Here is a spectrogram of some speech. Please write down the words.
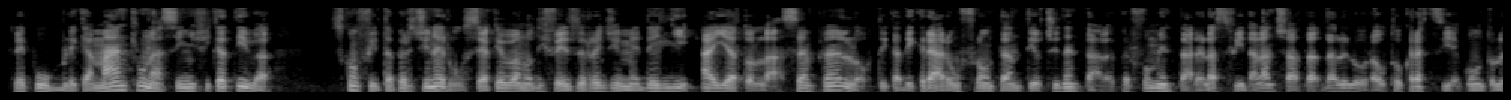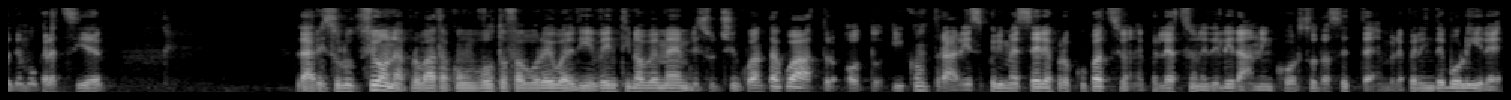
Repubblica, ma anche una significativa sconfitta per Cina e Russia che avevano difeso il regime degli Ayatollah, sempre nell'ottica di creare un fronte anti-occidentale per fomentare la sfida lanciata dalle loro autocrazie contro le democrazie. La risoluzione, approvata con un voto favorevole di 29 membri su 54, 8 i contrari, esprime seria preoccupazione per le azioni dell'Iran in corso da settembre per indebolire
